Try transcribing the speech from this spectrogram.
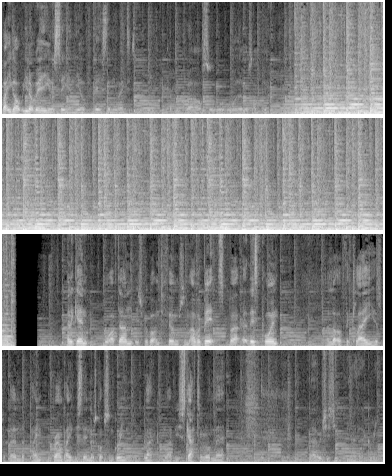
But you got you're not really going to see any of this anyway, 'cause it's going to be covered in grass or oil or something. And again, what I've done is forgotten to film some other bits, but at this point, a lot of the clay has, and the paint, the brown paint seen, has got some green and black and what have you scatter on there, uh, which is you, you know that green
